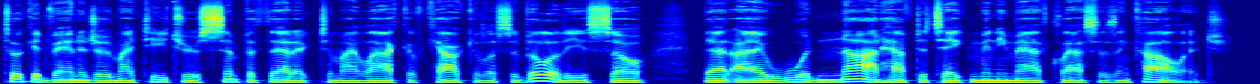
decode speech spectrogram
took advantage of my teachers sympathetic to my lack of calculus abilities so that I would not have to take many math classes in college.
